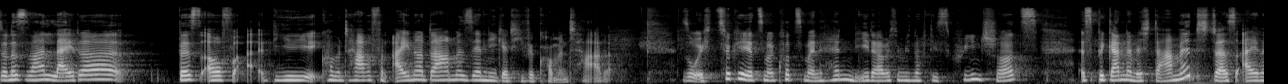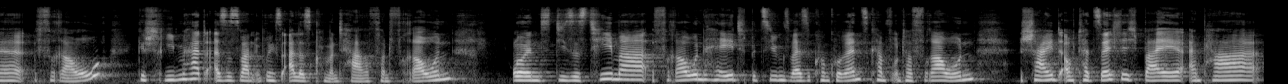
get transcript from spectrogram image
Denn es waren leider bis auf die Kommentare von einer Dame sehr negative Kommentare. So, ich zücke jetzt mal kurz mein Handy, da habe ich nämlich noch die Screenshots. Es begann nämlich damit, dass eine Frau geschrieben hat, also es waren übrigens alles Kommentare von Frauen, und dieses Thema Frauenhate beziehungsweise Konkurrenzkampf unter Frauen scheint auch tatsächlich bei ein paar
